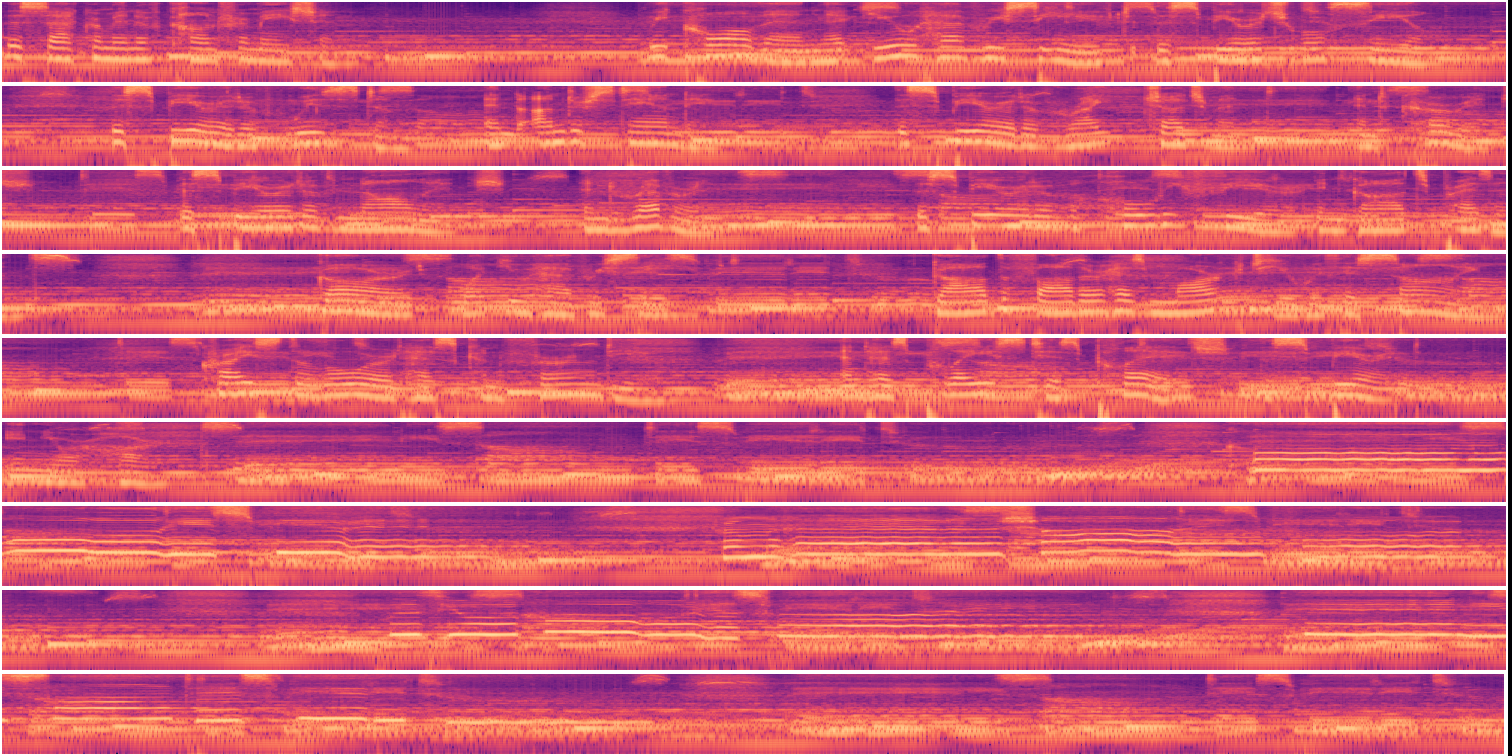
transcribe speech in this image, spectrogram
the sacrament of confirmation. Recall then that you have received the spiritual seal, the spirit of wisdom and understanding, the spirit of right judgment and courage, the spirit of knowledge and reverence, the spirit of holy fear in God's presence. Guard what you have received. God the Father has marked you with his sign. Christ the Lord has confirmed you and has placed his pledge, the Spirit, in your hearts. Come, Holy Spirit, from heaven shine forth with your glorious light. Spiritus, Veni Sancte Spiritus,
